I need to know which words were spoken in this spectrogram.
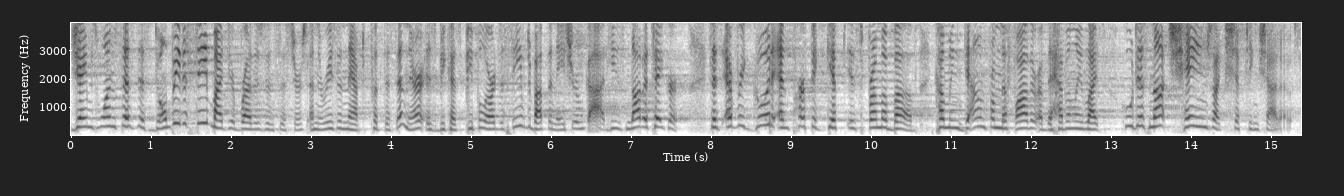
James 1 says this Don't be deceived, my dear brothers and sisters. And the reason they have to put this in there is because people are deceived about the nature of God. He's not a taker. It says, Every good and perfect gift is from above, coming down from the Father of the heavenly lights, who does not change like shifting shadows.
